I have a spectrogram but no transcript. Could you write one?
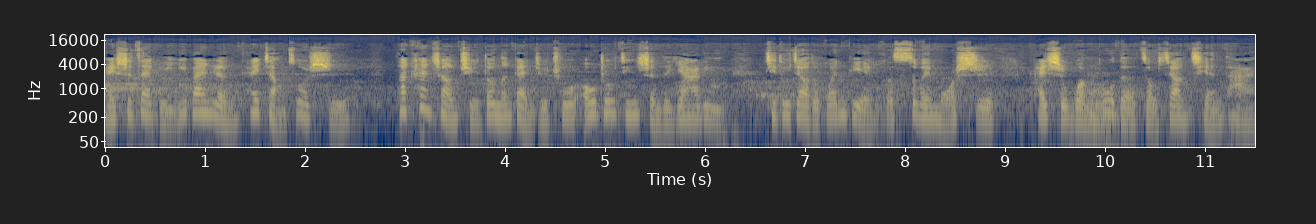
还是在给一般人开讲座时，他看上去都能感觉出欧洲精神的压力。基督教的观点和思维模式开始稳步地走向前台。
